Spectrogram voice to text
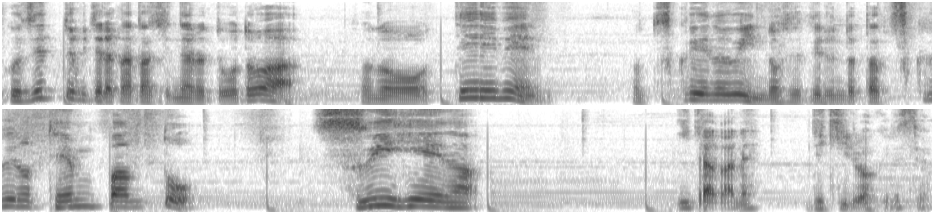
これ Z みたいな形になるってことは、その、底面、机の上に乗せてるんだったら、机の天板と水平な板がね、できるわけですよ。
